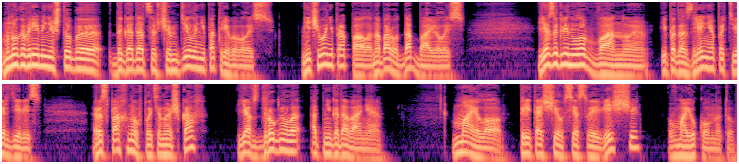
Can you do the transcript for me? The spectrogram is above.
Много времени, чтобы догадаться, в чем дело, не потребовалось. Ничего не пропало, наоборот, добавилось. Я заглянула в ванную, и подозрения подтвердились. Распахнув платяной шкаф, я вздрогнула от негодования. Майло перетащил все свои вещи в мою комнату.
